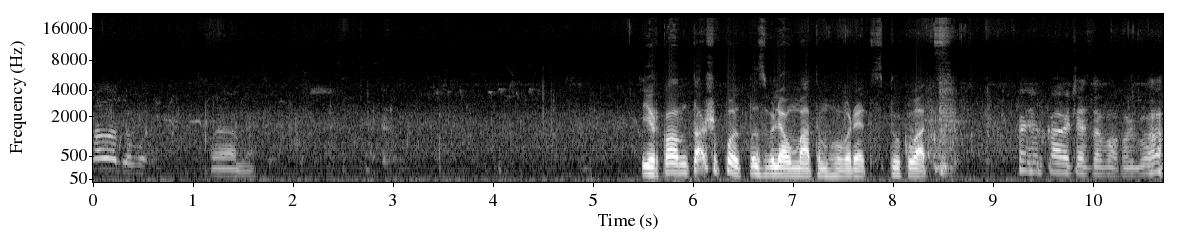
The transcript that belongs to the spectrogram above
холодно буде. Ладно. Юрко вам теж по- дозволяв матом говорити, спілкуватися. Юркові чисто похуй, бо...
